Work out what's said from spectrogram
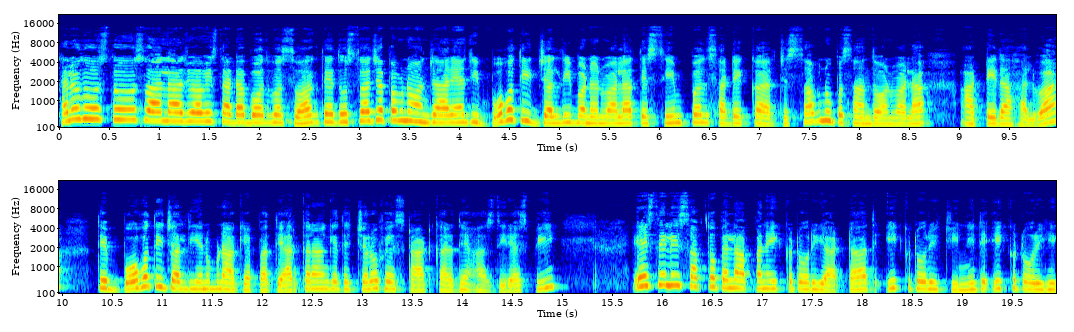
ਹੈਲੋ ਦੋਸਤੋ, ਸਵਾਲ ਲਾਜਵਾਬ ਵਿੱਚ ਤੁਹਾਡਾ ਬਹੁਤ-ਬਹੁਤ ਸਵਾਗਤ ਹੈ। ਦੋਸਤੋ, ਅੱਜ ਆਪਾਂ ਬਣਾਉਣ ਜਾ ਰਹੇ ਹਾਂ ਜੀ ਬਹੁਤ ਹੀ ਜਲਦੀ ਬਣਨ ਵਾਲਾ ਤੇ ਸਿੰਪਲ ਸਾਡੇ ਘਰ 'ਚ ਸਭ ਨੂੰ ਪਸੰਦ ਆਉਣ ਵਾਲਾ ਆਟੇ ਦਾ ਹਲਵਾ ਤੇ ਬਹੁਤ ਹੀ ਜਲਦੀ ਇਹਨੂੰ ਬਣਾ ਕੇ ਆਪਾਂ ਤਿਆਰ ਕਰਾਂਗੇ ਤੇ ਚਲੋ ਫਿਰ ਸਟਾਰਟ ਕਰਦੇ ਹਾਂ ਅੱਜ ਦੀ ਰੈਸਪੀ ਇਸ ਦੇ ਲਈ ਸਭ ਤੋਂ ਪਹਿਲਾਂ ਆਪਾਂ ਨੇ ਇੱਕ ਕਟੋਰੀ ਆਟਾ ਤੇ ਇੱਕ ਕਟੋਰੀ ਚੀਨੀ ਤੇ ਇੱਕ ਕਟੋਰੀ ਹੀ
